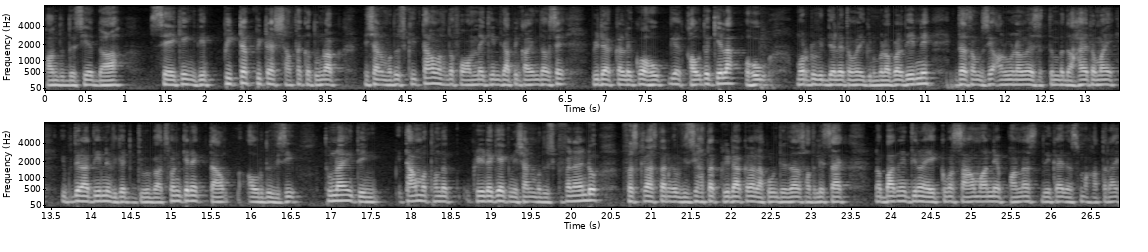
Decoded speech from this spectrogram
පන්දු 210 සේකෙන් ඉතින් පිට පිට ශතක තුනක් නිශාන් මදුෂ්ක ඉතාම හොඳ ෆෝම් එකකින් ඉතින් අපි කලින් දවසේ වීඩියෝ එකක් කළා ඔහුගේ කවුද කියලා. ඔහු මොරටු විද්‍යාලය තමයි ඉගෙනුම ලබලා තින්නේ 1999 සැප්තැම්බර් 10 තමයි ඉපදලා තින්නේ විකට් කීපර් බැට්ස්මන් කෙනෙක්. තාම අවුරුදු 23යි ඉතින් ඉතාමත් හොඳ ක්‍රීඩකයෙක් නිශාන් මදුෂ්ක ෆර්නෑන්ඩෝ ෆස්ට් ක්ලාස් තරඟ 27ක් ක්‍රීඩා කළා. ලකුණු 2040ක් ලබාගෙන තියෙනවා ඒකම සාමාන්‍ය 52.4යි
